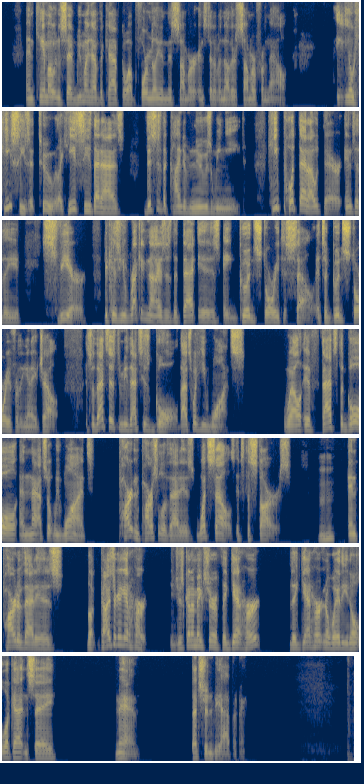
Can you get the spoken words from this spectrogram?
and came out and said, we might have the cap go up 4 million this summer instead of another summer from now. You know, he sees it too. Like he sees that as this is the kind of news we need. He put that out there into the sphere because he recognizes that that is a good story to sell. It's a good story for the NHL. So that says to me that's his goal. That's what he wants. Well, if that's the goal and that's what we want, part and parcel of that is what sells. It's the stars. Mm-hmm. And part of that is look, guys are going to get hurt. You're just going to make sure if they get hurt, they get hurt in a way that you don't look at and say, man, that shouldn't be happening.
